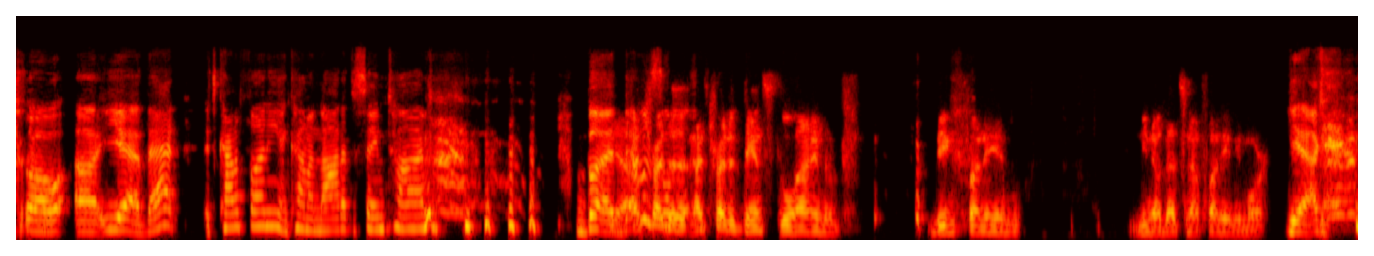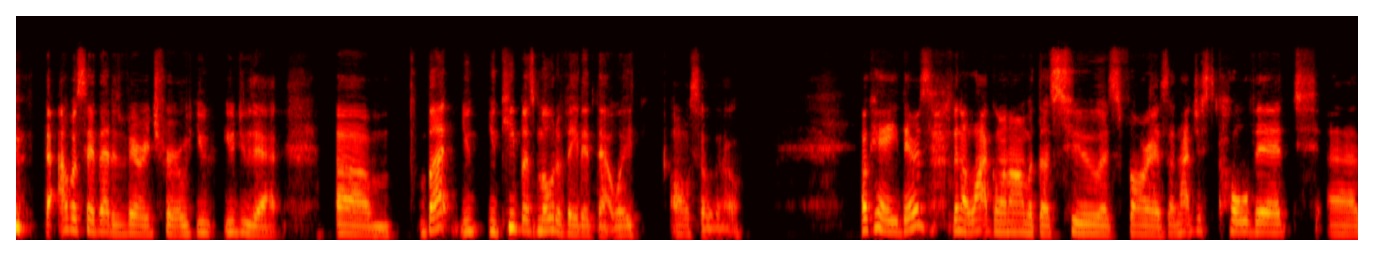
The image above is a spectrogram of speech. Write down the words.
So, uh, yeah, that it's kind of funny and kind of not at the same time. but yeah, I try so to I try to dance the line of being funny and you know that's not funny anymore. Yeah, I would say that is very true. You you do that. Um, but you you keep us motivated that way also though. Okay there's been a lot going on with us too as far as uh, not just covid uh,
